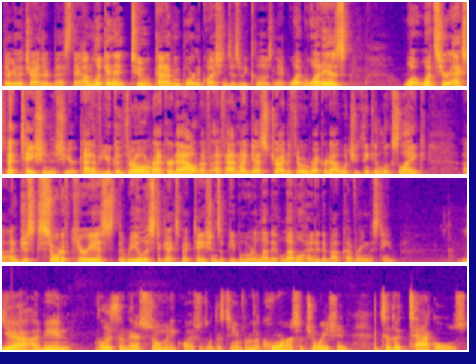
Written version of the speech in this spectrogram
they're going to try their best there. I'm looking at two kind of important questions as we close, Nick. What what is what what's your expectation this year? Kind of you can throw a record out. I've I've had my guests try to throw a record out. What you think it looks like. Uh, I'm just sort of curious the realistic expectations of people who are level headed about covering this team. Yeah, I mean, listen, there's so many questions with this team from the corner situation to the tackles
